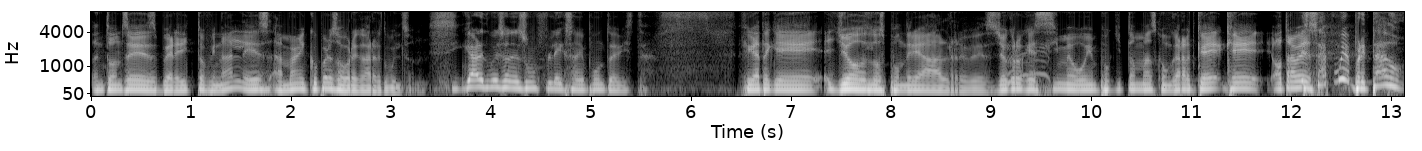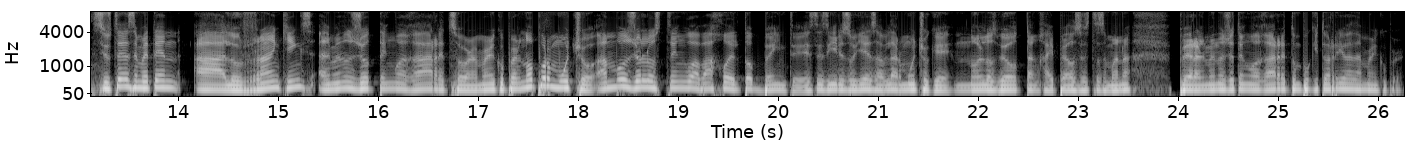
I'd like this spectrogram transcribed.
Entonces, veredicto final es a Mary Cooper sobre Garrett Wilson. Si Garrett Wilson es un flex a mi punto de vista. Fíjate que yo los pondría al revés. Yo creo que sí me voy un poquito más con Garrett. Que, que otra vez, Está muy apretado. si ustedes se meten a los rankings, al menos yo tengo a Garrett sobre a Mary Cooper. No por mucho. Ambos yo los tengo abajo del top 20. Es decir, eso ya es hablar mucho que no los veo tan hypeados esta semana. Pero al menos yo tengo a Garrett un poquito arriba de Mary Cooper.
